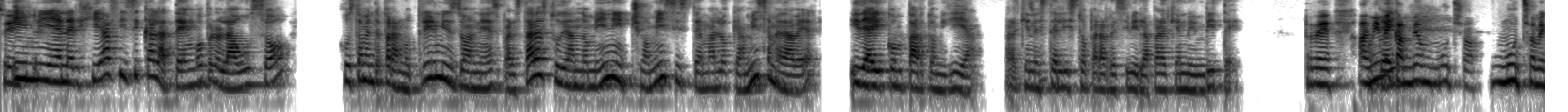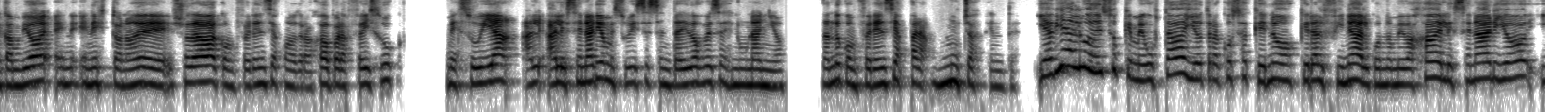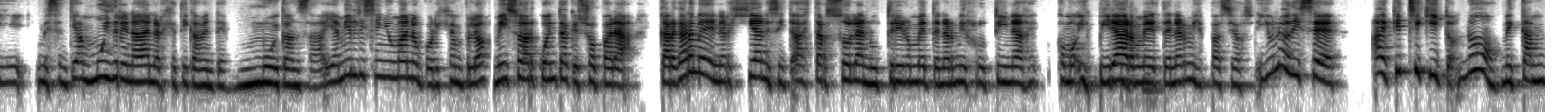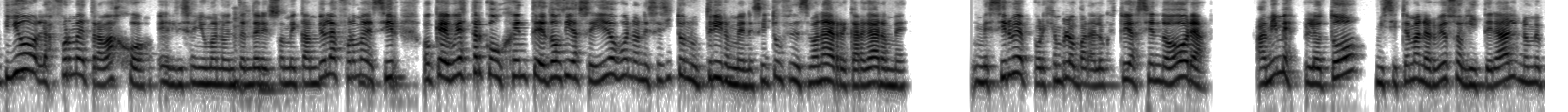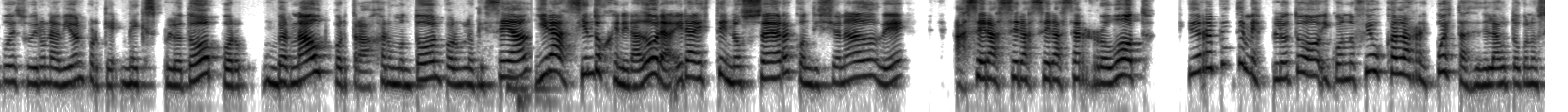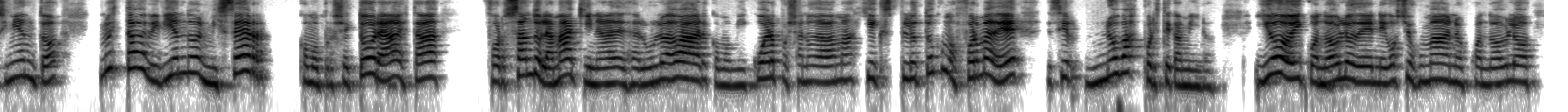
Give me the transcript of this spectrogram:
Y mi energía física la tengo, pero la uso justamente para nutrir mis dones, para estar estudiando mi nicho, mi sistema, lo que a mí se me da ver, y de ahí comparto mi guía para quien esté listo para recibirla, para quien me invite. Re. A mí me cambió mucho, mucho, me cambió en, en, esto, ¿no? De, yo daba conferencias cuando trabajaba para Facebook, me subía al, al escenario, me subí 62 veces en un año dando conferencias para mucha gente. Y había algo de eso que me gustaba y otra cosa que no, que era al final, cuando me bajaba del escenario y me sentía muy drenada energéticamente, muy cansada. Y a mí el diseño humano, por ejemplo, me hizo dar cuenta que yo para cargarme de energía necesitaba estar sola, nutrirme, tener mis rutinas, como inspirarme, tener mis espacios. Y uno dice, ay, qué chiquito. No, me cambió la forma de trabajo el diseño humano, entender eso. Me cambió la forma de decir, ok, voy a estar con gente dos días seguidos, bueno, necesito nutrirme, necesito un fin de semana de recargarme. Me sirve, por ejemplo, para lo que estoy haciendo ahora. A mí me explotó mi sistema nervioso literal, no me pude subir un avión porque me explotó por un burnout, por trabajar un montón, por lo que sea. Y era siendo generadora, era este no ser condicionado de hacer, hacer, hacer, hacer robot, y de repente me explotó y cuando fui a buscar las respuestas desde el autoconocimiento, no estaba viviendo en mi ser como proyectora, estaba forzando la máquina desde algún lugar, como mi cuerpo ya no daba más, y explotó como forma de decir, no vas por este camino. Y hoy, cuando hablo de negocios humanos, cuando hablo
